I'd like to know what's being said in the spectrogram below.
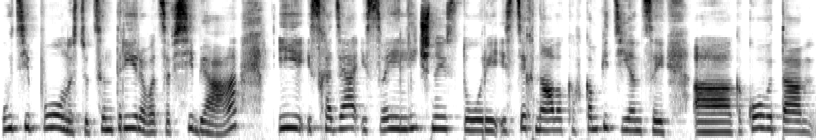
уйти полностью, центрироваться в себя и исходя из своей личной истории, из тех навыков, компетенций, а, какого-то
